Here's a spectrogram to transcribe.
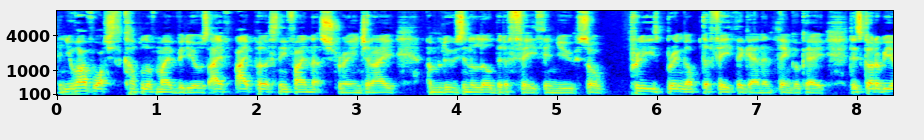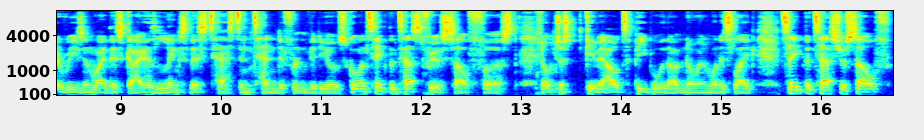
and you have watched a couple of my videos, I I personally find that strange and I am losing a little bit of faith in you. So please bring up the faith again and think, okay, there's got to be a reason why this guy has linked this test in 10 different videos. Go and take the test for yourself first. Don't just give it out to people without knowing what it's like. Take the test yourself.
